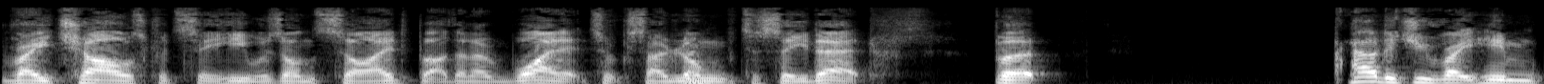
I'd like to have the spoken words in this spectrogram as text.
Ray Charles could see he was onside, but I don't know why it took so long to see that. But how did you rate him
